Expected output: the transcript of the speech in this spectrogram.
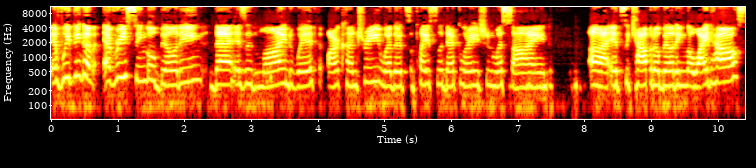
If we think of every single building that is aligned with our country, whether it's the place the Declaration was signed, uh, it's the Capitol building, the White House,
